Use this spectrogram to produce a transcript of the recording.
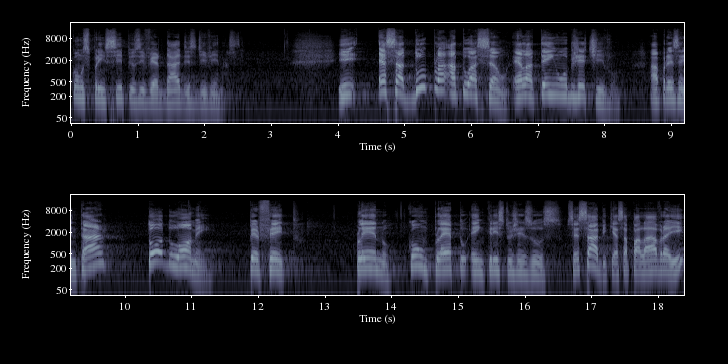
com os princípios e verdades divinas. E essa dupla atuação, ela tem um objetivo: apresentar todo homem perfeito, pleno, completo em Cristo Jesus. Você sabe que essa palavra aí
